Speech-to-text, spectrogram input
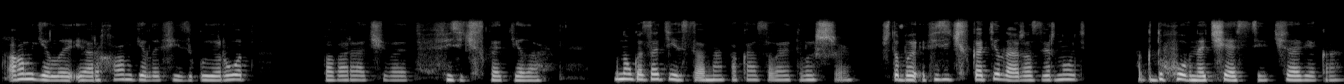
ангелы и архангелы, физику и род поворачивает физическое тело. Много задействовано показывает выше, чтобы физическое тело развернуть к духовной части человека.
